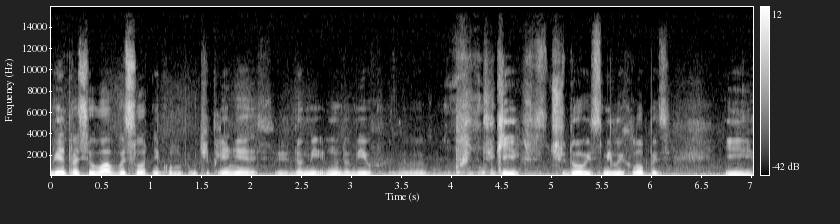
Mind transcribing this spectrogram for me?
Він працював висотником, утеплення домів, ну, домів. е, Такий чудовий, смілий хлопець. І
